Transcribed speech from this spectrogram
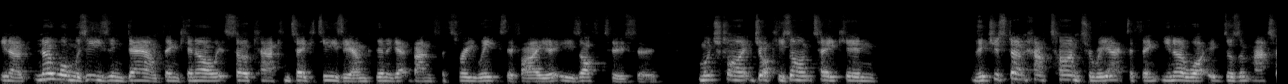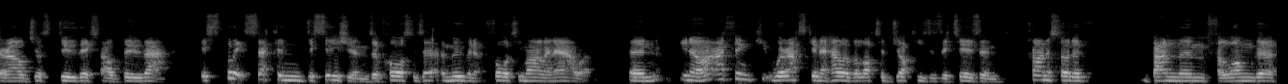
You know, no one was easing down thinking, oh, it's okay, I can take it easy. I'm going to get banned for three weeks if I ease off too soon. Much like jockeys aren't taking they just don't have time to react to think, you know what, it doesn't matter, I'll just do this, I'll do that. It's split second decisions of horses that are moving at 40 mile an hour. And, you know, I think we're asking a hell of a lot of jockeys as it is and trying to sort of ban them for longer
